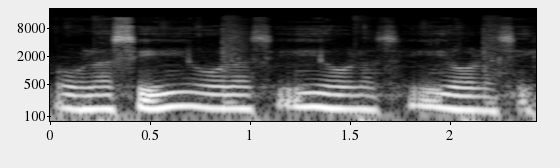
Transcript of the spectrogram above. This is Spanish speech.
Hola sí, hola sí, hola sí, hola sí.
